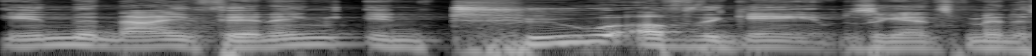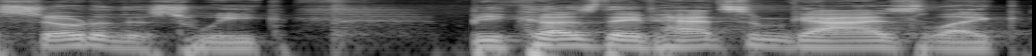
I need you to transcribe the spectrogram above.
in the ninth inning in two of the games against Minnesota this week because they've had some guys like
